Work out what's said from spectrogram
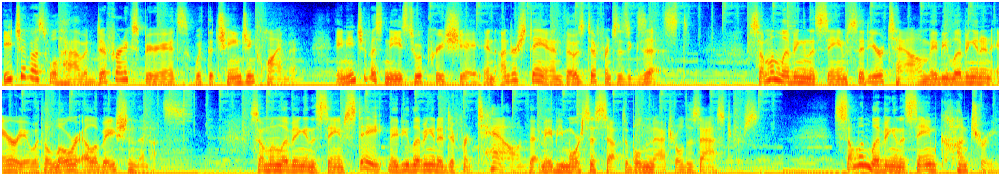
Each of us will have a different experience with the changing climate, and each of us needs to appreciate and understand those differences exist. Someone living in the same city or town may be living in an area with a lower elevation than us. Someone living in the same state may be living in a different town that may be more susceptible to natural disasters. Someone living in the same country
